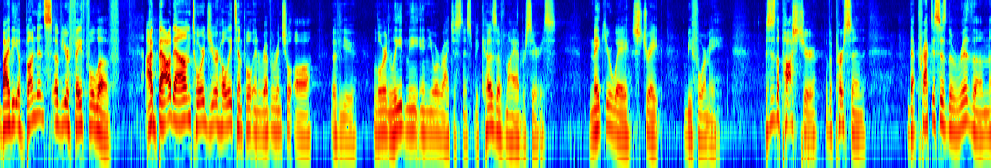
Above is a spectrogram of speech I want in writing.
by the abundance of your faithful love. I bow down towards your holy temple in reverential awe of you. Lord, lead me in your righteousness because of my adversaries. Make your way straight before me. This is the posture of a person that practices the rhythm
